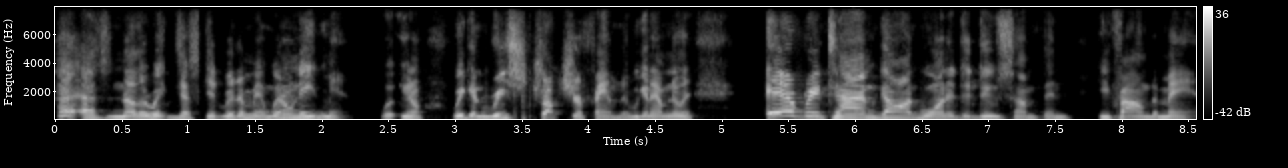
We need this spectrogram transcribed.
That's another way. Just get rid of men. We don't need men. We, you know, we can restructure family. We can have new. Every time God wanted to do something, he found a man.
